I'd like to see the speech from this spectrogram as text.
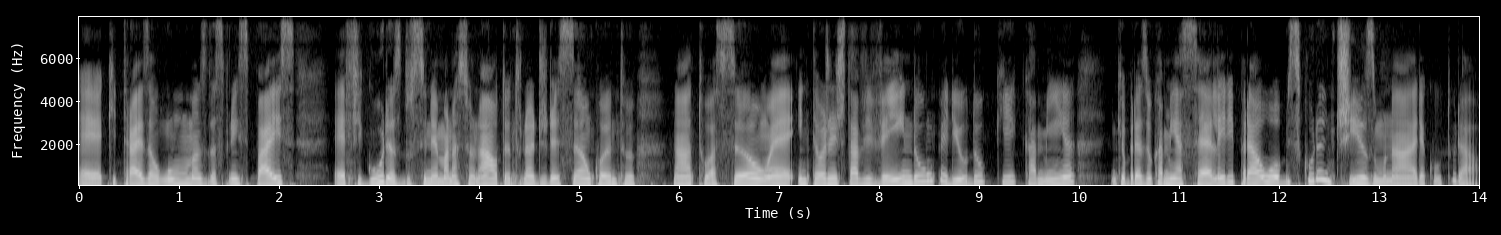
é, que traz algumas das principais é, figuras do cinema nacional, tanto na direção quanto na atuação. É, então a gente está vivendo um período que caminha, em que o Brasil caminha célere para o obscurantismo na área cultural.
